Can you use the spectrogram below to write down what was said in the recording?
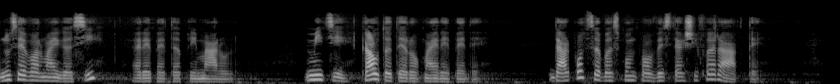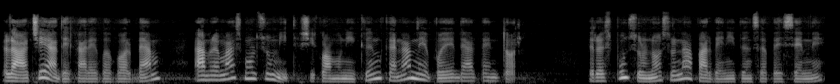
Nu se vor mai găsi? repetă primarul. Miții, caută-te rog mai repede. Dar pot să vă spun povestea și fără acte. La aceea de care vă vorbeam, am rămas mulțumit și comunicând că n-am nevoie de alpentor. Răspunsul nostru n-a parvenit însă pe semne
